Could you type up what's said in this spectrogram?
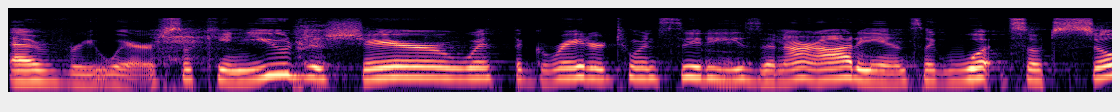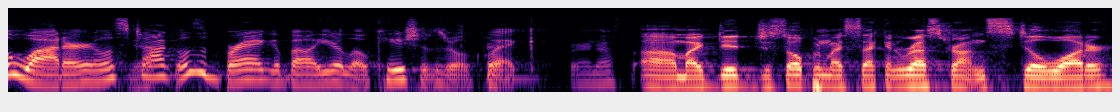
everywhere. So can you just share with the greater Twin Cities and our audience like what so Stillwater, let's talk let's brag about your locations real quick. Fair enough. Um, I did just open my second restaurant in Stillwater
